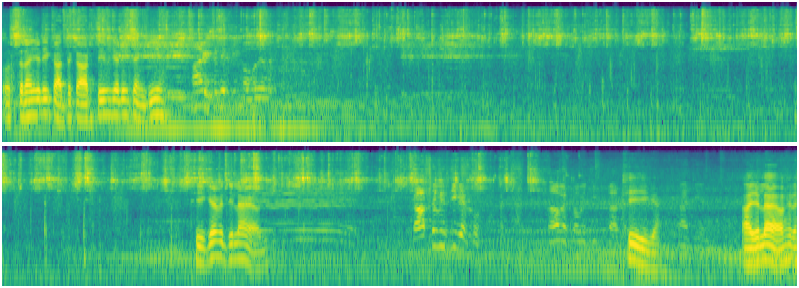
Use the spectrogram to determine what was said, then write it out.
ਉਸ ਤਰ੍ਹਾਂ ਜਿਹੜੀ ਕੱਦ ਕਾਟਤੀ ਵੀ ਜਿਹੜੀ ਚੰਗੀ ਹੈ ਹਾਈਟ ਵੀਰ ਜੀ ਬਹੁਤ ਆ। ਠੀਕ ਹੈ ਵੀਰ ਜੀ ਲੈ ਆਓ ਜੀ। ਕੱਦ ਵੀਰ ਜੀ ਵੇਖੋ। ਆ ਠੀਕ ਆ। ਹਾਂਜੀ। ਆ ਜਾ ਲੈ ਆਓ ਫਿਰ।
